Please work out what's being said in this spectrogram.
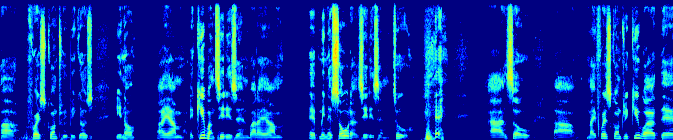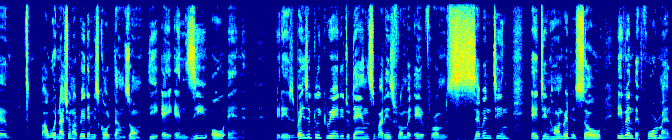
uh, first country because, you know, I am a Cuban citizen, but I am a Minnesota citizen too. uh, so, uh, my first country, Cuba, the our national rhythm is called danzon, D-A-N-Z-O-N. It is basically created to dance, but it's from a, from 17 1800 so even the format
